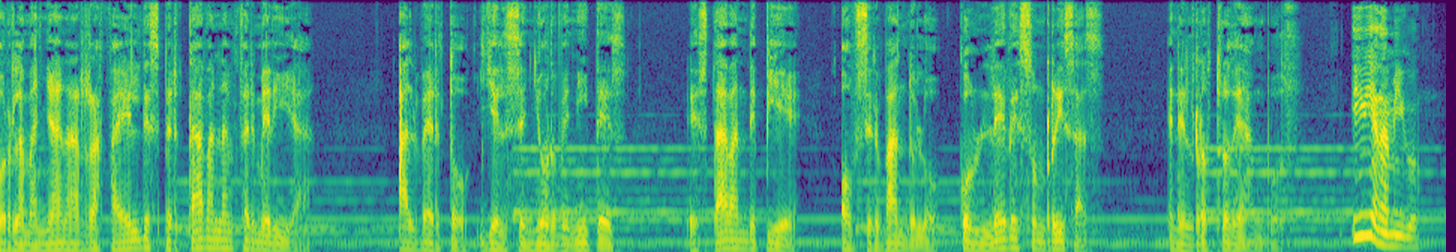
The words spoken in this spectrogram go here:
Por la mañana Rafael despertaba en la enfermería. Alberto y el señor Benítez estaban de pie observándolo con leves sonrisas en el rostro de ambos. Y bien, amigo,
